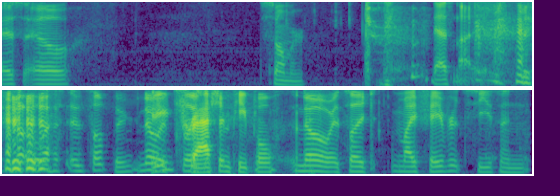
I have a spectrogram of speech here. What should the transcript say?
es el summer. That's not it. it's, it's something. No, Are you it's like, trashing people? no, it's like my favorite season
